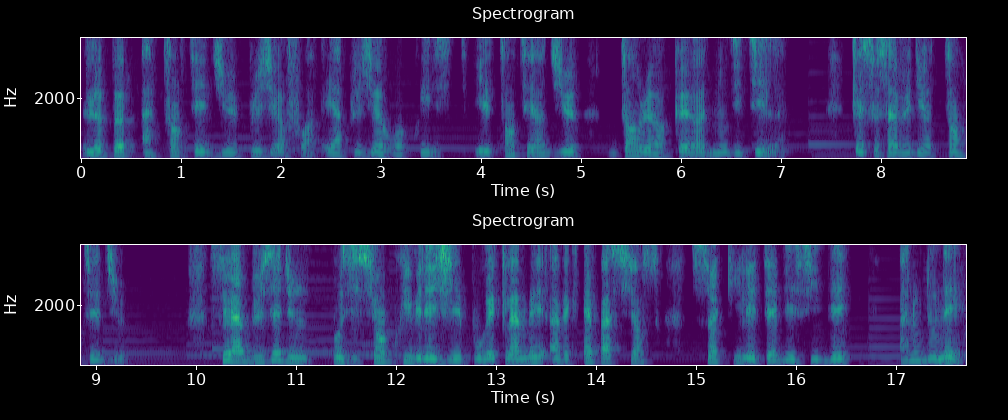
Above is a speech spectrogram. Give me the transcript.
le peuple a tenté Dieu plusieurs fois et à plusieurs reprises. Ils tentèrent Dieu dans leur cœur, nous dit-il. Qu'est-ce que ça veut dire tenter Dieu? C'est abuser d'une position privilégiée pour réclamer avec impatience ce qu'il était décidé à nous donner.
